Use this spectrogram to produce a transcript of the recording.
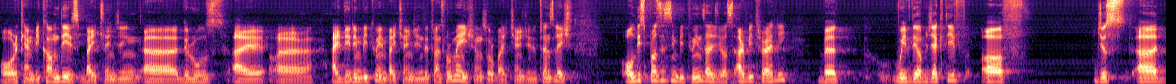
Or can become this by changing uh, the rules I, uh, I did in between, by changing the transformations or by changing the translation. All these processes in between are just arbitrarily, but with the objective of just uh,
